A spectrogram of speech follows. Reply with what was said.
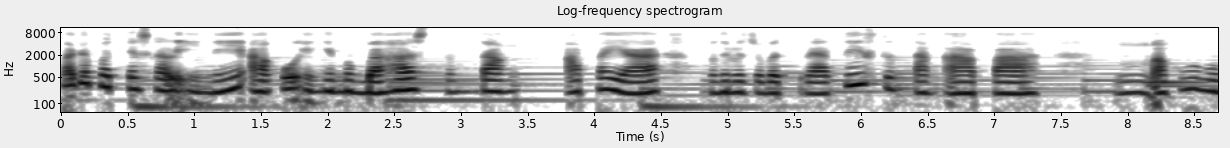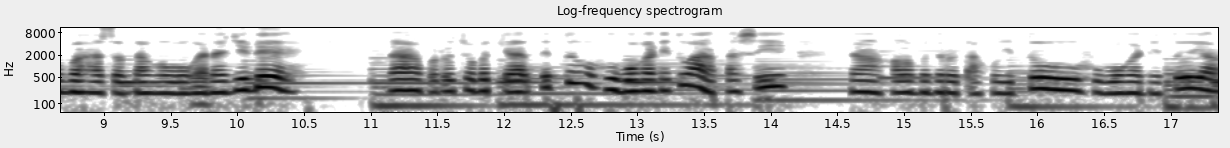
Pada podcast kali ini aku ingin membahas tentang apa ya Menurut Sobat Kreatif tentang apa? Hmm, aku mau membahas tentang hubungan aja deh Nah, menurut Sobat Kreatif tuh hubungan itu apa sih? Nah, kalau menurut aku itu hubungan itu yang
